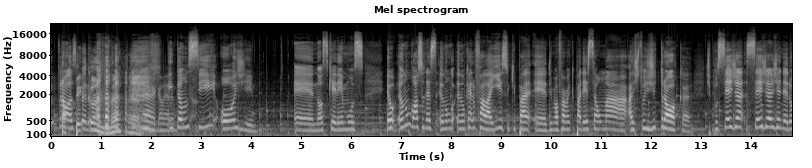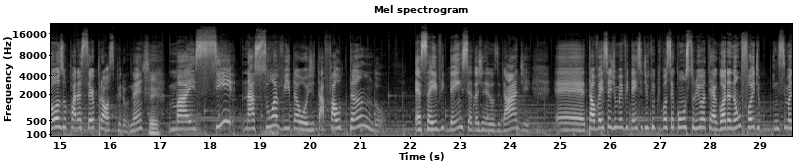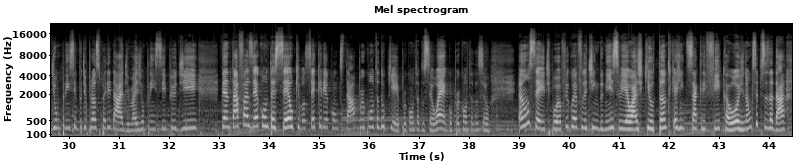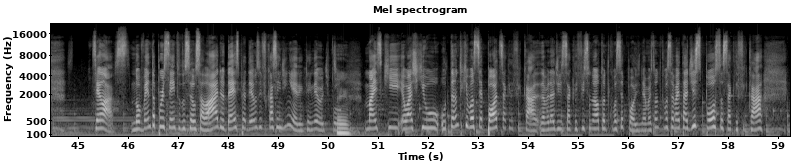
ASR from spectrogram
Tá próspero. pecando, né? É, galera. Então, se hoje é, nós queremos. Eu, eu não gosto dessa. Eu não, eu não quero falar isso que, é, de uma forma que pareça uma atitude de troca. Tipo, seja, seja generoso para ser próspero, né? Sim. Mas se na sua vida hoje tá faltando essa evidência da generosidade, é, talvez seja uma evidência de que o que você construiu até agora não foi de- em cima de um princípio de prosperidade, mas de um princípio de tentar fazer acontecer o que você queria conquistar por conta do quê? Por conta do seu ego? Por conta do seu. Eu não sei, tipo, eu fico refletindo nisso e eu acho que o tanto que a gente sacrifica hoje, não que você precisa dar sei lá, 90% do seu salário, 10 para Deus e ficar sem dinheiro, entendeu? Tipo, Sim. mas que eu acho que o, o tanto que você pode sacrificar, na verdade, sacrifício não é o tanto que você pode, né? Mas tanto que você vai estar disposto a sacrificar,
